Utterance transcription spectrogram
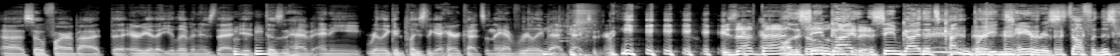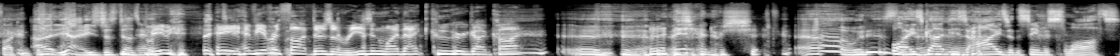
uh, so far about the area that you live in is that it doesn't have any really good place to get haircuts, and they have really bad taxidermy. is that bad? Oh, the though? same guy, the same guy that's cutting Braden's hair is stuffing this fucking thing. Uh, yeah, he just does. both. Maybe. Hey, have you ever thought there's a reason why that cougar got caught? yeah, no shit. oh, what is? Well, he's got his eyes are the same as sloths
